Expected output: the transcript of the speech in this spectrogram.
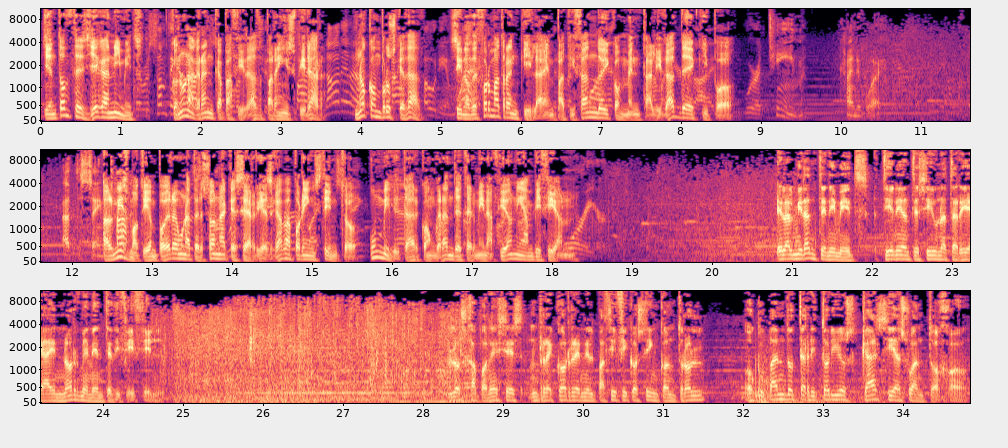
Y entonces llega Nimitz con una gran capacidad para inspirar, no con brusquedad, sino de forma tranquila, empatizando y con mentalidad de equipo. Al mismo tiempo era una persona que se arriesgaba por instinto, un militar con gran determinación y ambición. El almirante Nimitz tiene ante sí una tarea enormemente difícil. Los japoneses recorren el Pacífico sin control, ocupando territorios casi a su antojo.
